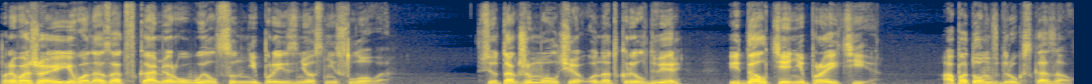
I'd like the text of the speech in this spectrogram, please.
Провожая его назад в камеру, Уилсон не произнес ни слова. Все так же молча он открыл дверь и дал тени пройти, а потом вдруг сказал.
